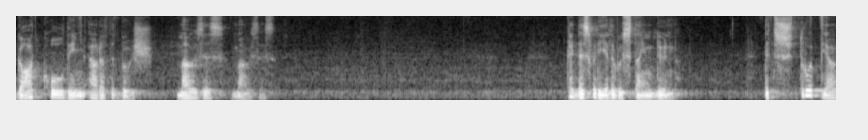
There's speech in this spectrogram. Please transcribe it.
God called him out of the bush, Moses, Moses. Kyk, dis wat die hele woestyn doen. Dit stroop jou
